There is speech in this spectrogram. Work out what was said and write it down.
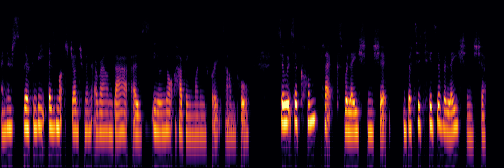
and there's there can be as much judgment around that as you know not having money for example. So it's a complex relationship but it is a relationship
